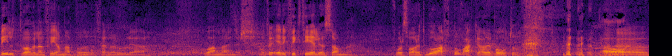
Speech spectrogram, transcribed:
Bildt var väl en fena på att fälla roliga one-liners. Jag tror Erik Fichtelius som får svaret God afton vackra reporter. Eh,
